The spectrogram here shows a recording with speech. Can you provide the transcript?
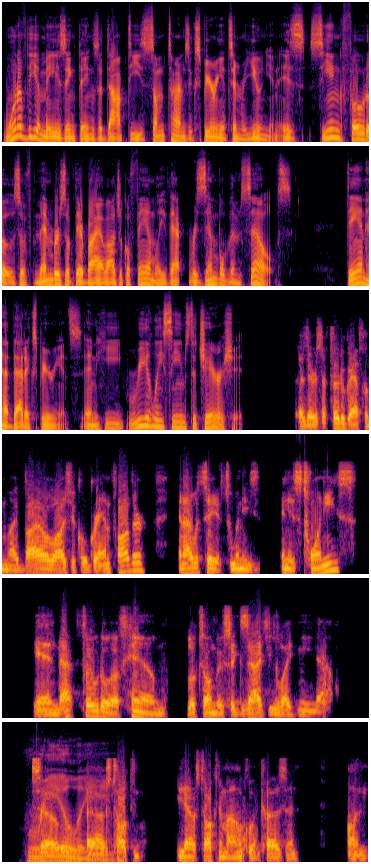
One of the amazing things adoptees sometimes experience in reunion is seeing photos of members of their biological family that resemble themselves. Dan had that experience, and he really seems to cherish it. Uh, There's a photograph of my biological grandfather, and I would say it's when he's in his 20s, and that photo of him looks almost exactly like me now. So, Really? uh, I was talking, yeah, I was talking to my uncle and cousin on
